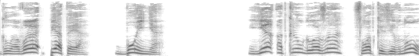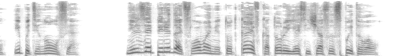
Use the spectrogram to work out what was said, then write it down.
Глава пятая. Бойня. Я открыл глаза, сладко зевнул и потянулся. Нельзя передать словами тот кайф, который я сейчас испытывал.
